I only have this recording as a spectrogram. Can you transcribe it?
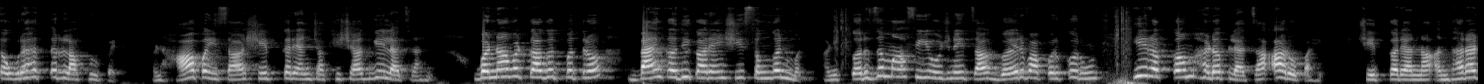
चौऱ्याहत्तर लाख रुपये. पण हा पैसा शेतकऱ्यांच्या खिशात गेलाच नाही. बनावट कागदपत्र बँक अधिकाऱ्यांशी संगनमत आणि कर्जमाफी योजनेचा गैरवापर करून ही रक्कम हडपल्याचा आरोप आहे. शेतकऱ्यांना अंधारात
